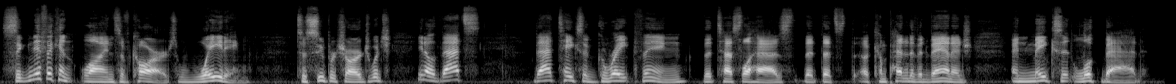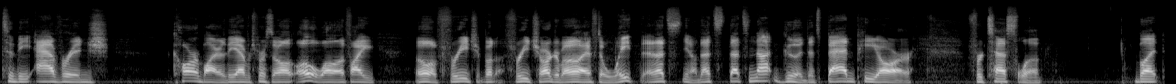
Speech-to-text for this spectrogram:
significant lines of cars waiting to supercharge, which, you know, that's, that takes a great thing that Tesla has that, that's a competitive advantage and makes it look bad to the average car buyer, the average person. Oh, oh well, if I oh, a free, but a free charger, but oh, I have to wait. That's, you know, that's, that's not good. That's bad PR for Tesla. But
